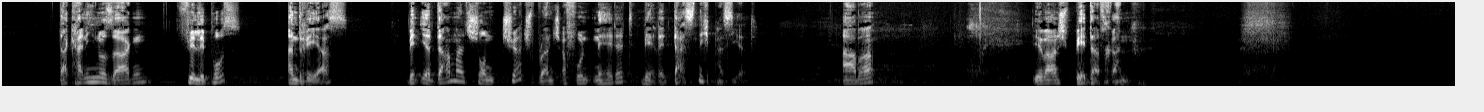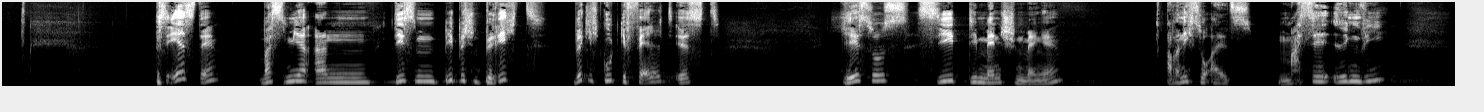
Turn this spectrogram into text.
Da kann ich nur sagen, Philippus, Andreas, wenn ihr damals schon Church Brunch erfunden hättet, wäre das nicht passiert. Aber wir waren später dran. Das Erste, was mir an diesem biblischen Bericht wirklich gut gefällt, ist, Jesus sieht die Menschenmenge, aber nicht so als Masse irgendwie,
